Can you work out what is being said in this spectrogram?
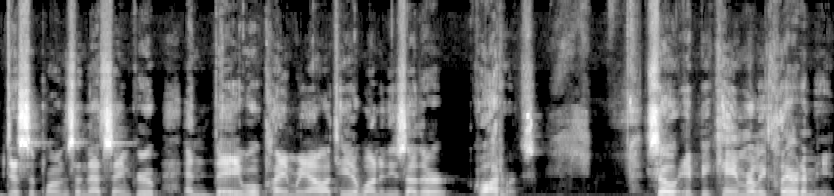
disciplines in that same group, and they will claim reality to one of these other quadrants. So it became really clear to me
